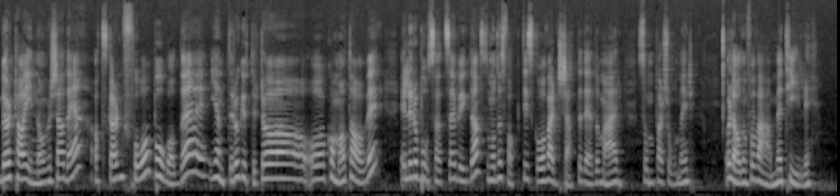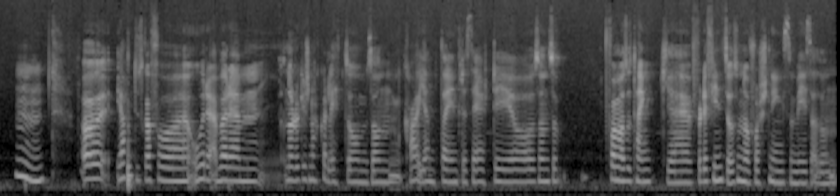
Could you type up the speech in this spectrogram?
bør ta inn over seg det. At skal en få både jenter og gutter til å, å komme og ta over, eller å bosette seg i bygda, så må du faktisk òg verdsette det de er som personer. Og la dem få være med tidlig. Mm. Og, ja, du skal få ordet. Bare, når dere snakker litt om sånn, hva jenter er interessert i, sånn, så får man også tenke For det fins jo også noe forskning som viser sånn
